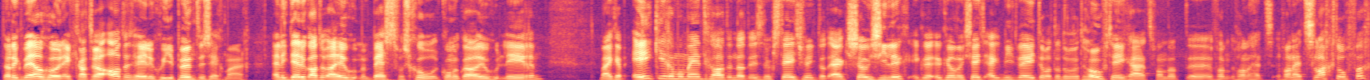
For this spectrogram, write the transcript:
dat ik wel gewoon, ik had wel altijd hele goede punten, zeg maar. En ik deed ook altijd wel heel goed mijn best voor school. Ik kon ook wel heel goed leren. Maar ik heb één keer een moment gehad, en dat is nog steeds, vind ik dat eigenlijk zo zielig. Ik, wil- ik wil nog steeds eigenlijk niet weten wat er door het hoofd heen gaat van, dat, eh, van, van, het, van het slachtoffer.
